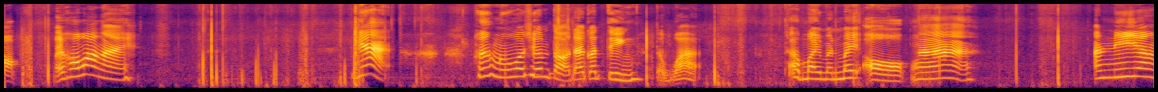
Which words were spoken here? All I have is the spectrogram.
อกหมายความว่าไง เนี่ย เพิ่งรู้ว่าเชื่อมต่อได้ก็จริง แต่ว่าทำไมมันไม่ออกงะอันนี้ยัง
